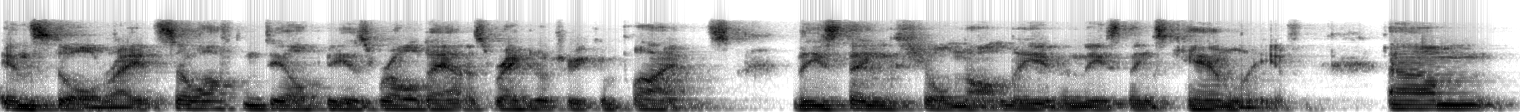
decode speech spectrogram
install, right? So often DLP is rolled out as regulatory compliance. These things shall not leave and these things can leave. Um,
